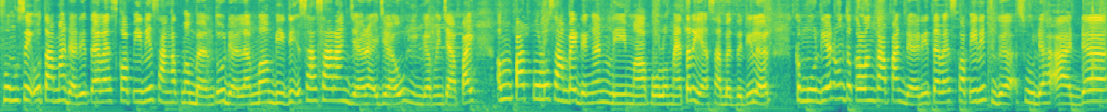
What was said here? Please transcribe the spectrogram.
fungsi utama dari teleskop ini sangat membantu dalam membidik sasaran jarak jauh hingga mencapai 40 sampai dengan 50 meter ya sahabat bediler Kemudian untuk kelengkapan dari teleskop ini juga sudah ada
